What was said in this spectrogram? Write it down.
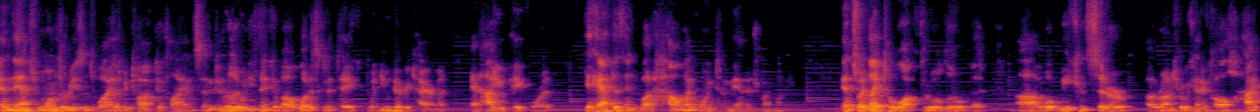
and that's one of the reasons why, as we talk to clients, and, and really when you think about what it's going to take when you hit retirement and how you pay for it, you have to think about how am I going to manage my money. And so I'd like to walk through a little bit uh, what we consider around here we kind of call high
